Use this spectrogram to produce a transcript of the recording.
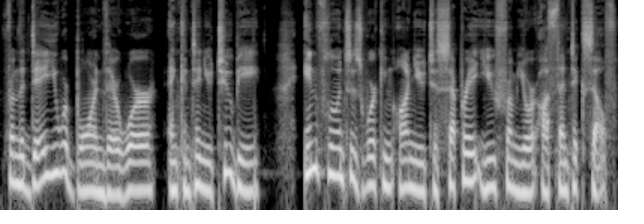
From the day you were born, there were, and continue to be, influences working on you to separate you from your authentic self.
